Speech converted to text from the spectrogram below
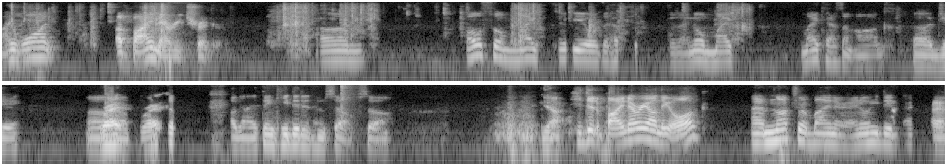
I want a binary trigger. um, also Mike may be able to help because I know Mike, Mike has an AUG, uh, Jay. Uh, right, right. and I think he did it himself. So Yeah, He did a binary on the AUG. I'm not sure binary. I know he did. Uh,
